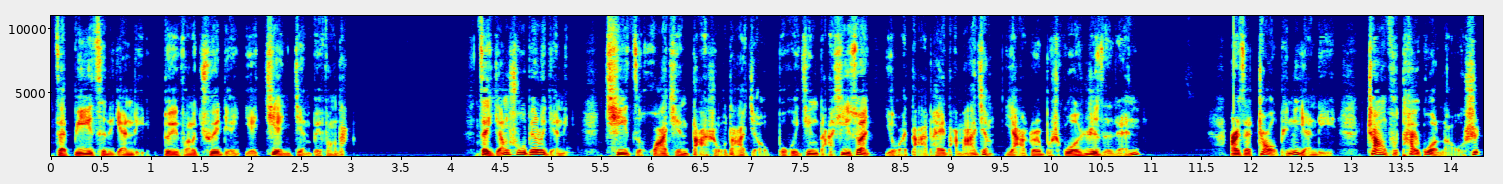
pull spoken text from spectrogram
在彼此的眼里，对方的缺点也渐渐被放大。在杨树标的眼里，妻子花钱大手大脚，不会精打细算，又爱打牌打麻将，压根不是过日子的人；而在赵平的眼里，丈夫太过老实，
